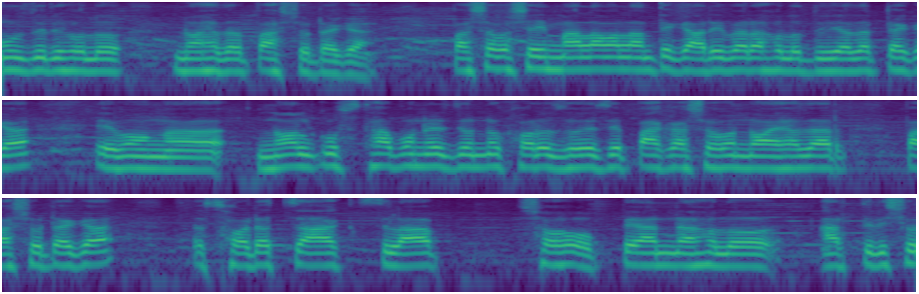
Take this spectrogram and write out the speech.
মজুরি হলো নয় হাজার পাঁচশো টাকা। পাশাপাশি এই মালামাল আনতে গাড়ি ভাড়া হলো দুই হাজার টাকা এবং নলকূপ স্থাপনের জন্য খরচ হয়েছে পাকা সহ নয় হাজার পাঁচশো টাকা ছটা চাক স্ল্যাব সহ প্যান্না হলো আটত্রিশশো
